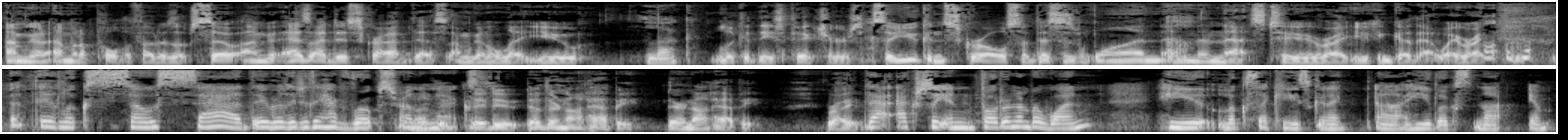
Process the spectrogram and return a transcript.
I'm gonna I'm gonna pull the photos up. So I'm as I describe this, I'm gonna let you Look. look at these pictures. So you can scroll. So this is one, and then that's two. Right? You can go that way. Right? But they look so sad. They really do. They have ropes around their necks. They do. No, they're not happy. They're not happy. Right? That actually in photo number one, he looks like he's gonna. Uh, he looks not. Um,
